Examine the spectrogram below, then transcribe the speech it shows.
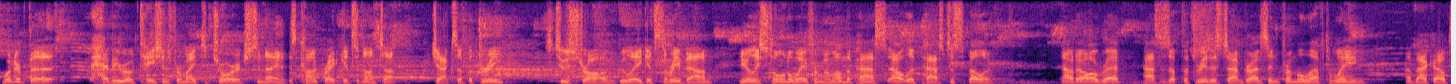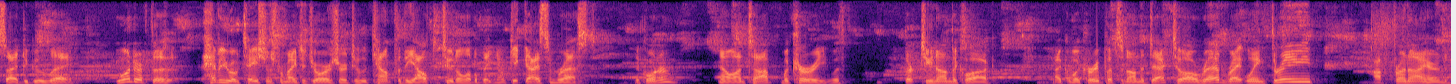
Wonder if the heavy rotations for Mike DeGeorge tonight as Conkright gets it on top, jacks up a three. It's too strong. Goulet gets the rebound, nearly stolen away from him on the pass, outlet pass to Speller. Now to Allred, passes up the three this time, drives in from the left wing, now back outside to Goulet. You wonder if the heavy rotations for Mike DeGeorge are to account for the altitude a little bit, you know, get guys some rest. The corner, now on top, McCurry with 13 on the clock. Michael McCurry puts it on the deck to Allred, right wing three, off front iron.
